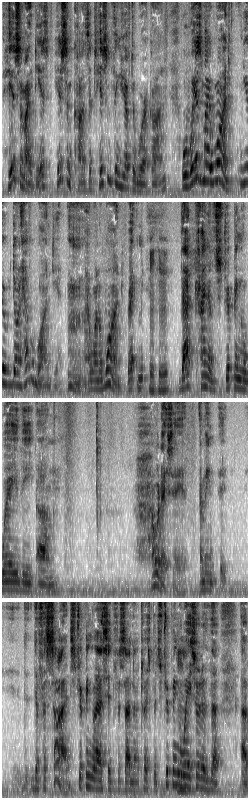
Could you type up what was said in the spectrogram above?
here's some ideas. Here's some concepts. Here's some things you have to work on. Well where's my wand? You don't have a wand yet. Mm, i want a wand right? I mean, hmm that kind of stripping away the um, how would i say it? I mean it, the facade stripping away i said facade not twice but stripping away sort of the uh,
